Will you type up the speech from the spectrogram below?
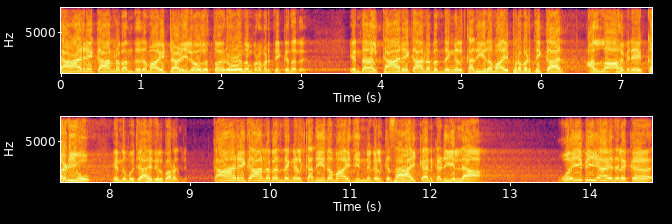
കാര്യകാരണബന്ധിതമായിട്ടാണ് ഈ ലോകത്ത് ഓരോന്നും പ്രവർത്തിക്കുന്നത്. എന്നാൽ കാര്യകാരണ ബന്ധങ്ങൾക്ക് അതീതമായി പ്രവർത്തിക്കാൻ അള്ളാഹുവിനെ കഴിയൂ എന്ന് മുജാഹിദിൽ പറഞ്ഞു. കാര്യകാരണ ബന്ധങ്ങൾക്ക് അതീതമായി ജിന്നുകൾക്ക് സഹായിക്കാൻ കഴിയില്ല. വൈബിയായ നിലയ്ക്ക്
